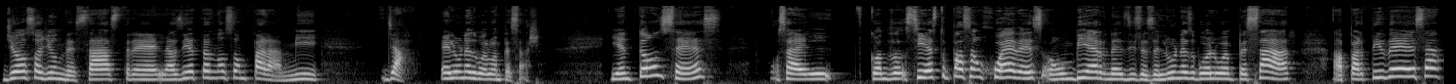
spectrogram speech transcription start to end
yo soy un desastre, las dietas no son para mí. Ya, el lunes vuelvo a empezar. Y entonces, o sea, cuando, si esto pasa un jueves o un viernes, dices el lunes vuelvo a empezar, a partir de esa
